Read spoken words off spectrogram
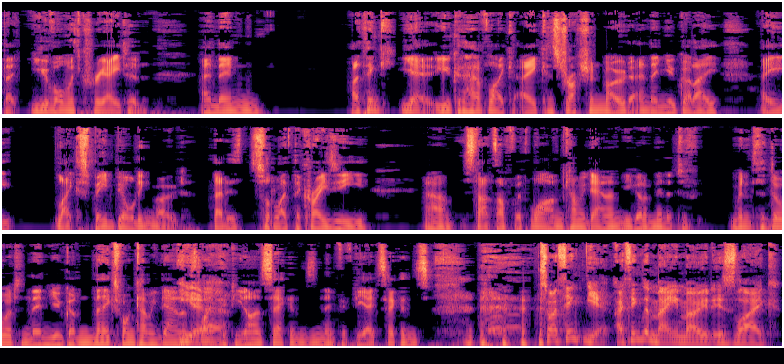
that you've almost created. And then I think, yeah, you could have like a construction mode and then you've got a, a like speed building mode that is sort of like the crazy, um, starts off with one coming down and you've got a minute to, minute to do it. And then you've got the next one coming down and it's like 59 seconds and then 58 seconds. So I think, yeah, I think the main mode is like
